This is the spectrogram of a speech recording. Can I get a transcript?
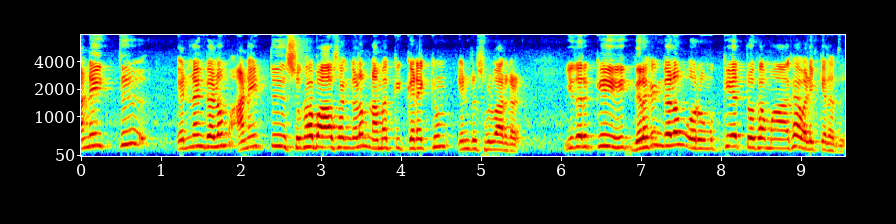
அனைத்து எண்ணங்களும் அனைத்து சுகபாசங்களும் நமக்கு கிடைக்கும் என்று சொல்வார்கள். இதற்கு கிரகங்களும் ஒரு முக்கியத்துவமாக வலிக்கிறது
